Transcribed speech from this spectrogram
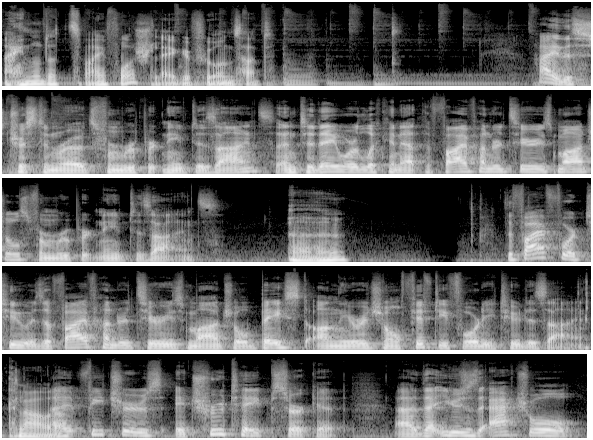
ein oder zwei Vorschläge für uns hat. Hi, this is Tristan Rhodes from Rupert Neve Designs, and today we're looking at the 500 series modules from Rupert Neve Designs. Uh-huh. The 542 is a 500 series module based on the original 5042 design. Klar, oder? Uh, it features a true tape circuit uh, that uses actual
